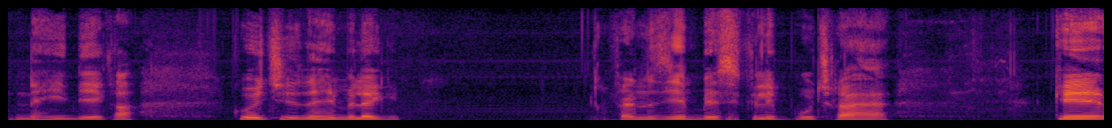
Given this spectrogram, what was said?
نہیں دے گا، کوئی چیز نہیں ملے گی۔ فرینڈز یہ بیسیکلی پوچھ رہا ہے کہ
